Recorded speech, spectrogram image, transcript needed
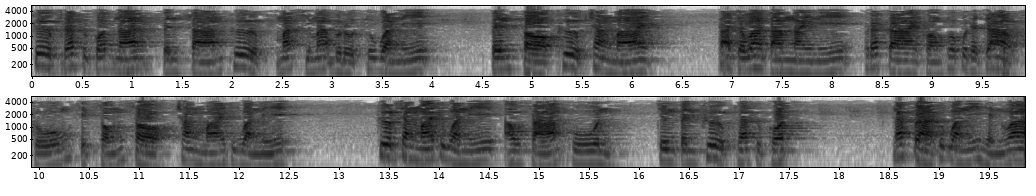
คืบพระสุคตนั้นเป็นสามคืบมัชชิมบุรุษทุกวันนี้ เป็นศอกคืบช่างไม้ ถ้าจะว่าตามในนี้ พระกายของพระพุทธเจ้าสูงสิบสองศอกช่างไม้ทุกวันนี้ คืบช่างไม้ทุกวันนี้เอาสามคูณ จึงเป็นคืบพระสุคต นักปราชญ์ทุกวันนี้เห็นว่า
